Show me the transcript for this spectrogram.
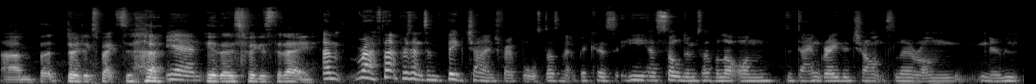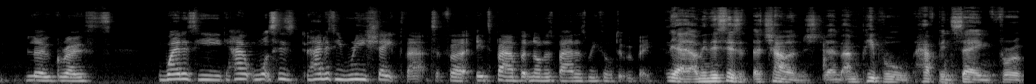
Um, but don't expect to Yeah. hear those figures today. Um, Raf, that presents a big challenge for Ed Balls, doesn't it? Because he has sold himself a lot on the downgraded chancellor, on you know low growth. Where does he? How? What's his? How does he reshape that for it's bad but not as bad as we thought it would be? Yeah, I mean, this is a challenge, and, and people have been saying for a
